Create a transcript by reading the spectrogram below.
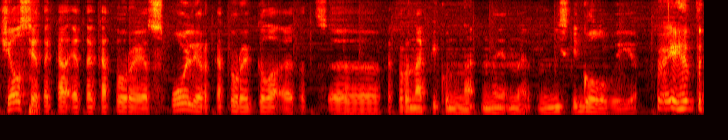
Челси это, это которые спойлер, который, гла- этот, э, который на пику на, на- на- нанесли голову ее. Это,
